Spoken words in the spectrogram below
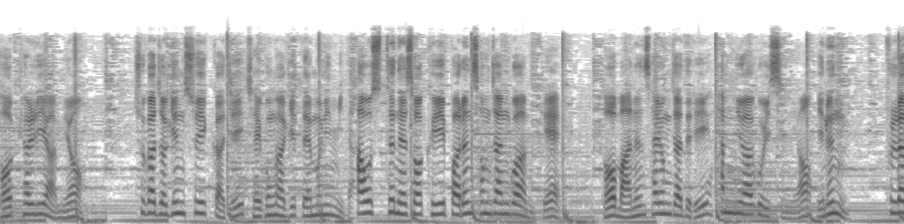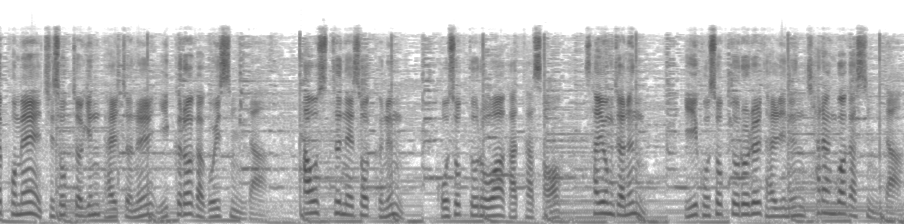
더 편리하며 추가적인 수익까지 제공하기 때문입니다. 하우스트 네트워크의 빠른 성장과 함께 더 많은 사용자들이 합류하고 있으며 이는 플랫폼의 지속적인 발전을 이끌어가고 있습니다. 하우스트 네트워크는 고속도로와 같아서 사용자는 이 고속도로를 달리는 차량과 같습니다.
